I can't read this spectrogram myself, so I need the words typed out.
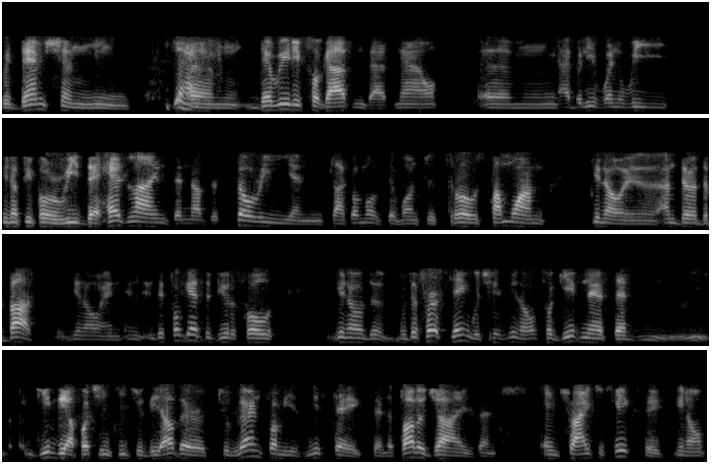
redemption means. Yes. Um, they've really forgotten that now. Um, I believe when we, you know, people read the headlines and not the story, and it's like almost they want to throw someone, you know, uh, under the bus, you know, and, and, and they forget the beautiful you know the the first thing which is you know forgiveness and give the opportunity to the other to learn from his mistakes and apologize and and try to fix it you know.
